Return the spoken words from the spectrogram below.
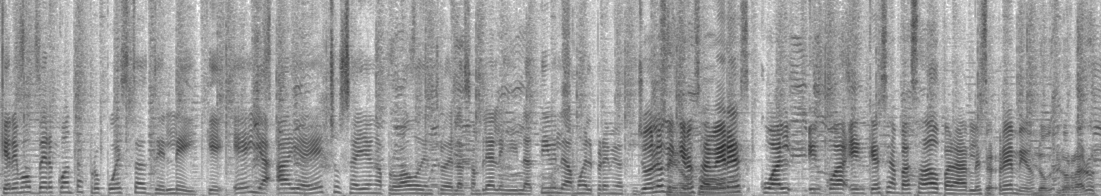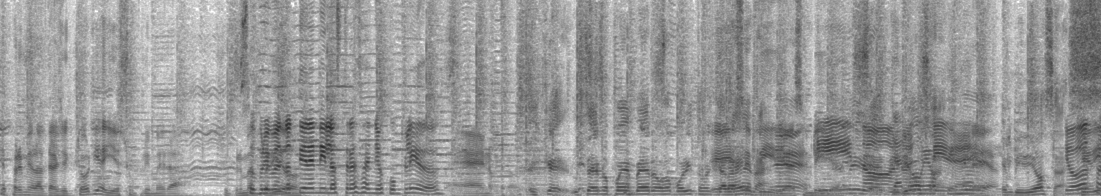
Queremos ver cuántas propuestas de ley que ella haya hecho se hayan aprobado dentro de la Asamblea Legislativa y le damos el premio aquí. Yo lo que Se quiero enojó. saber es cuál, en, cua- en qué se han basado para darle ese premio. Lo, lo raro es que es premio a la trayectoria y es su primera. Su primer, Su primer no tiene ni los tres años cumplidos. Bueno, pero. Es que ustedes no pueden ver ojos bonitos en Es cara ajena. envidia, es envidia. No, Ya no voy a envidia. opinar. Envidiosa. Yo ¿Qué solo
